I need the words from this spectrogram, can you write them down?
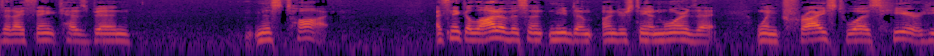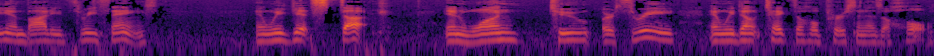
that I think has been mistaught. I think a lot of us need to understand more that when Christ was here, he embodied three things. And we get stuck in one, two, or three, and we don't take the whole person as a whole.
